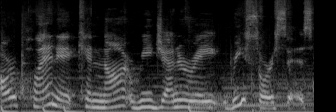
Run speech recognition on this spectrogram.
our planet cannot regenerate resources.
